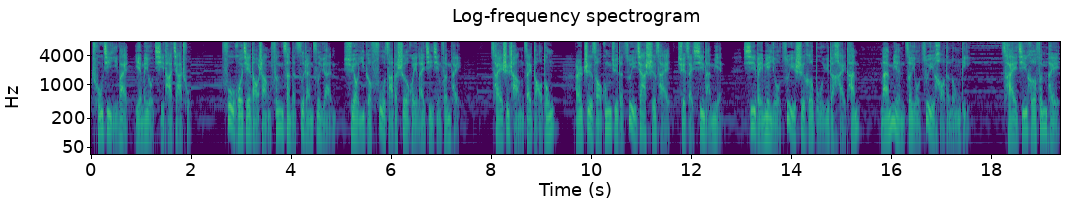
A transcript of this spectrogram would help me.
除鸡以外，也没有其他家畜。复活节岛上分散的自然资源需要一个复杂的社会来进行分配。采石场在岛东，而制造工具的最佳食材却在西南面。西北面有最适合捕鱼的海滩，南面则有最好的农地。采集和分配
